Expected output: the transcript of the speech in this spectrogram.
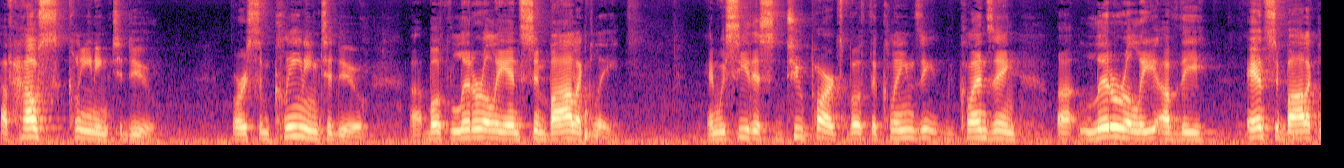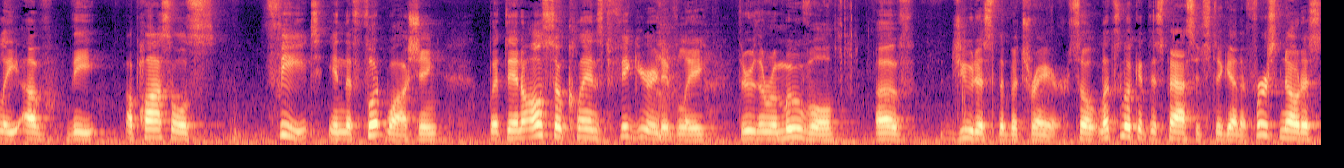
of house cleaning to do, or some cleaning to do, uh, both literally and symbolically. And we see this in two parts both the cleansing, cleansing uh, literally of the and symbolically of the apostles' feet in the foot washing, but then also cleansed figuratively through the removal of Judas the betrayer. So let's look at this passage together. First, notice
